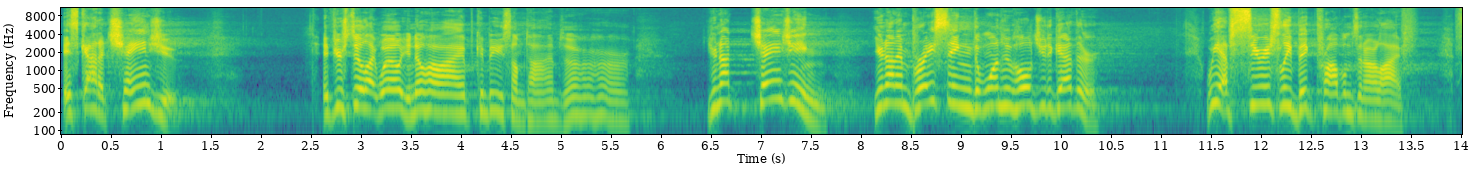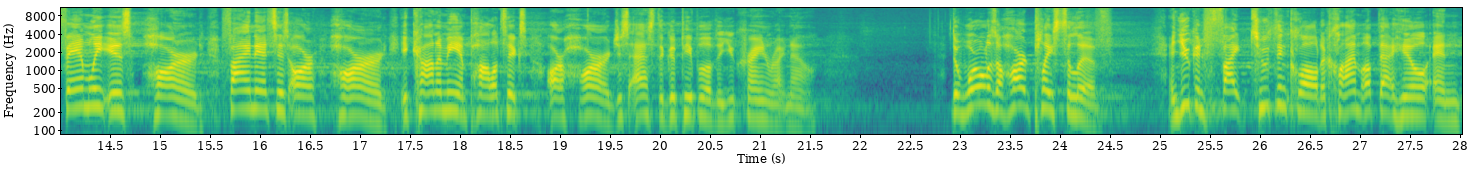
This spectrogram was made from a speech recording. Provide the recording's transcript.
It's got to change you. If you're still like, well, you know how I can be sometimes, you're not changing. You're not embracing the one who holds you together. We have seriously big problems in our life. Family is hard. Finances are hard. Economy and politics are hard. Just ask the good people of the Ukraine right now. The world is a hard place to live. And you can fight tooth and claw to climb up that hill and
